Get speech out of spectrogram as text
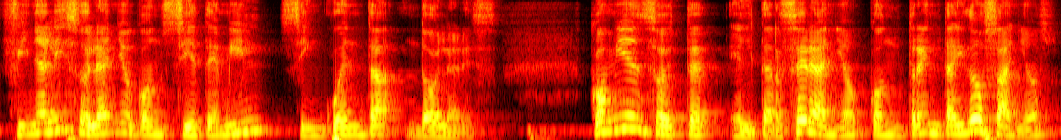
Finalizo el año con 7050 dólares. Comienzo este, el tercer año con 32 años,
